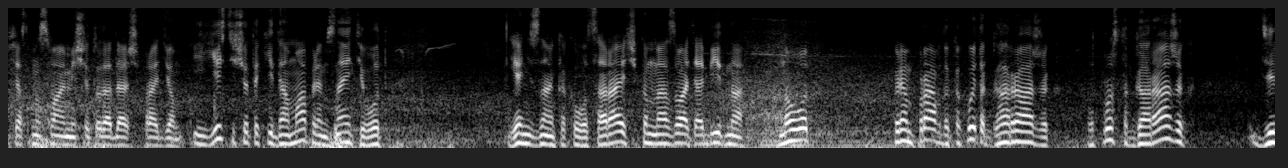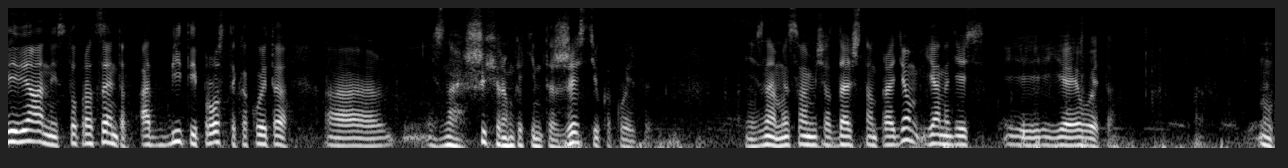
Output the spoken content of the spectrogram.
Сейчас мы с вами еще туда дальше пройдем. И есть еще такие дома, прям, знаете, вот, я не знаю, как его сарайчиком назвать, обидно, но вот прям правда, какой-то гаражик, вот просто гаражик, деревянный сто процентов, отбитый просто какой-то, э, не знаю, шифером каким-то, жестью какой-то. Не знаю, мы с вами сейчас дальше там пройдем. Я надеюсь, я его это, ну,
